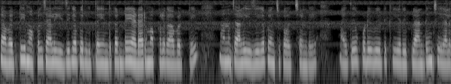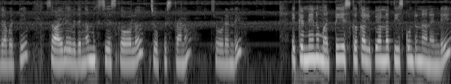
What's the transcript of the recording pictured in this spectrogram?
కాబట్టి ఈ మొక్కలు చాలా ఈజీగా పెరుగుతాయి. ఎందుకంటే ఎడారి మొక్కలు కాబట్టి మనం చాలా ఈజీగా పెంచుకోవచ్చండి. అయితే ఇప్పుడు వీటికి రీప్లాంటింగ్ చేయాలి కాబట్టి సాయిల్ ఏ విధంగా మిక్స్ చేసుకోవాలో చూపిస్తాను. చూడండి. ఇక్కడ నేను మట్టి ఇసుక కలిపి ఉన్న తీసుకుంటున్నానండి.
